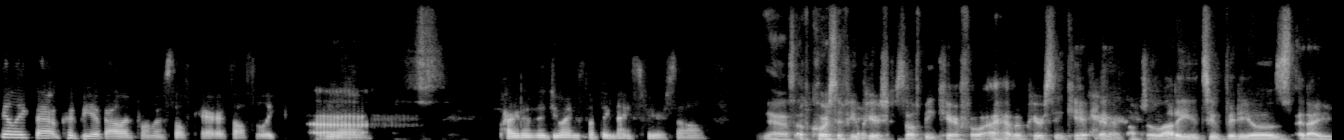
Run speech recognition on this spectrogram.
feel like that could be a valid form of self-care. It's also like, you Uh, know, part of the doing something nice for yourself. Yes, of course, if you pierce yourself, be careful. I have a piercing kit and I watch a lot of YouTube videos and I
